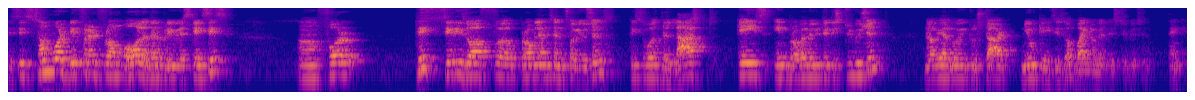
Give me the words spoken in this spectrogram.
This is somewhat different from all other previous cases. Uh, for this series of uh, problems and solutions. This was the last case in probability distribution. Now we are going to start new cases of binomial distribution. Thank you.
